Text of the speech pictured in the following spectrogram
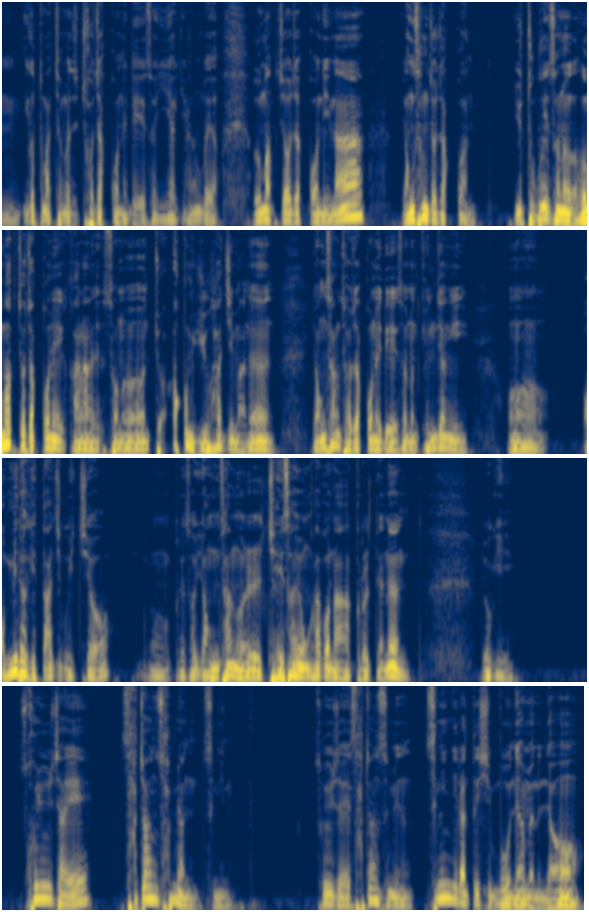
음, 이것도 마찬가지 저작권에 대해서 이야기하는 거예요. 음악 저작권이나 영상 저작권. 유튜브에서는 음악 저작권에 관해서는 조금 유하지만은 영상 저작권에 대해서는 굉장히 어 엄밀하게 따지고 있죠. 어, 그래서 영상을 재사용하거나 그럴 때는 여기 소유자의 사전 서면 승인. 소유자의 사전 승인 승인이란 뜻이 뭐냐면은요.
